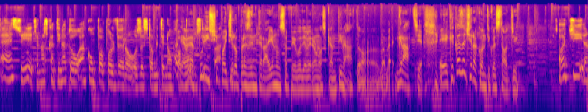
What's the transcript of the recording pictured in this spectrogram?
Eh sì, c'è uno scantinato anche un po' polveroso, sto mettendo un po' Ok, a vabbè, posto. pulisci, infatti. poi ce lo presenterai. Io non sapevo di avere uno scantinato. Vabbè, grazie. E che cosa ci racconti quest'oggi? Oggi la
